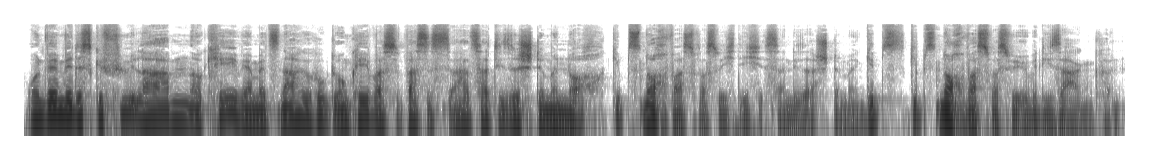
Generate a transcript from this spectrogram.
Und wenn wir das Gefühl haben, okay, wir haben jetzt nachgeguckt, okay, was, was, ist, was hat diese Stimme noch? Gibt es noch was, was wichtig ist an dieser Stimme? Gibt es noch was, was wir über die sagen können?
